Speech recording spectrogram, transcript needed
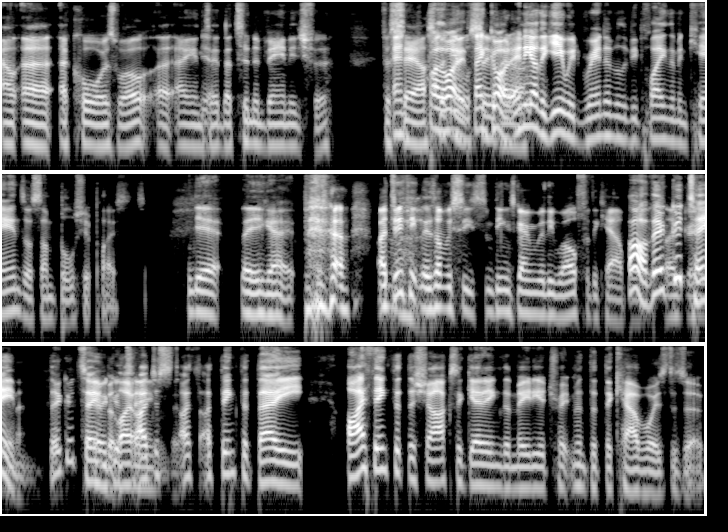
a, Accor as well. Uh, ANZ. Yep. That's an advantage for for And South. by the yeah, way, we'll thank God. Any other year, we'd randomly be playing them in Cairns or some bullshit place. Yeah, there you go. But, um, I do think there's obviously some things going really well for the Cowboys. Oh, they're a good team. They're a good team, but good like I just but- I I think that they I think that the Sharks are getting the media treatment that the Cowboys deserve.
